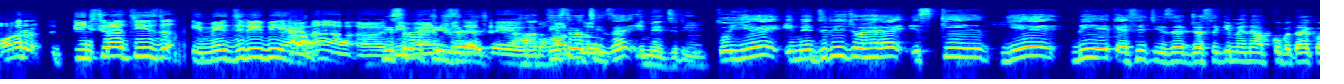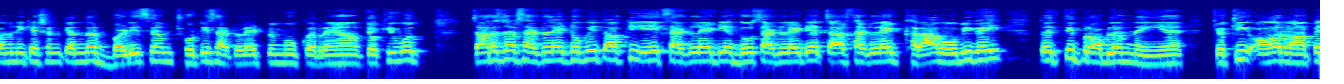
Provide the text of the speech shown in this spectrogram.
और तीसरा चीज़ इमेजरी भी है हाँ, ना तीसरा चीज़ है हाँ तीसरा चीज़ है इमेजरी। तो ये इमेजरी जो है इसकी ये भी एक ऐसी चीज़ है जैसे कि मैंने आपको बताया कम्युनिकेशन के अंदर बड़ी से हम छोटी सैटेलाइट पे मूव कर रहे हैं और क्योंकि वो चार हज़ार सैटेलाइट हो गई तो आपकी एक सैटेलाइट या दो सैटेलाइट या चार सैटेलाइट खराब हो भी गई तो इतनी प्रॉब्लम नहीं है क्योंकि और वहाँ पे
